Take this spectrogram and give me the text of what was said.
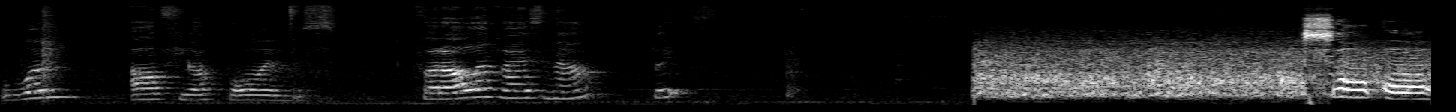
one of your poems for all of us now, please? So, uh,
